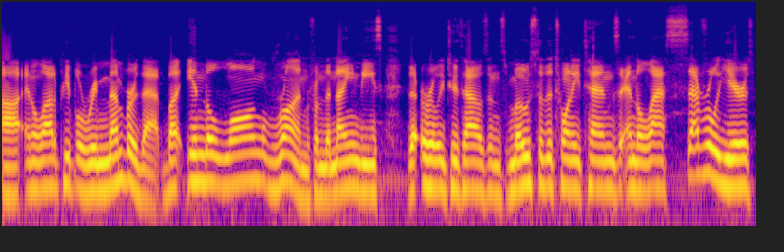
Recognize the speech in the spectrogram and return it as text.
uh, and a lot of people remember that. But in the long run, from the 90s, the early 2000s, most of the 2010s, and the last several years,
